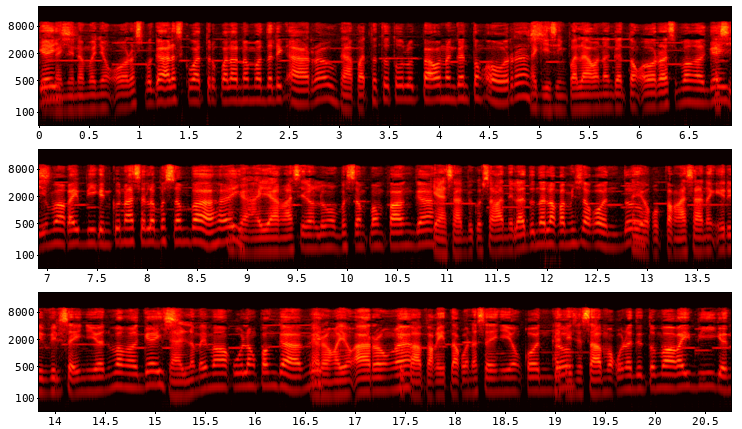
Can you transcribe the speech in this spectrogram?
guys. Tingnan nyo naman yung oras. Mag alas 4 pa lang ng madaling araw. Dapat natutulog pa ako ng gantong oras. Nagising pala ako ng gantong oras mga guys. Kasi yung mga kaibigan ko nasa labas ng bahay. Nag-aaya nga silang lumabas ng Pampanga. Kaya sabi ko sa kanila, doon na lang kami sa kondo. Ayoko pa nga sanang i-reveal sa inyo yan mga guys. Dahil na may mga kulang pang gamit. Pero ngayong araw nga, ipapakita ko na sa inyo yung kondo. At isasama ko na din itong mga kaibigan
